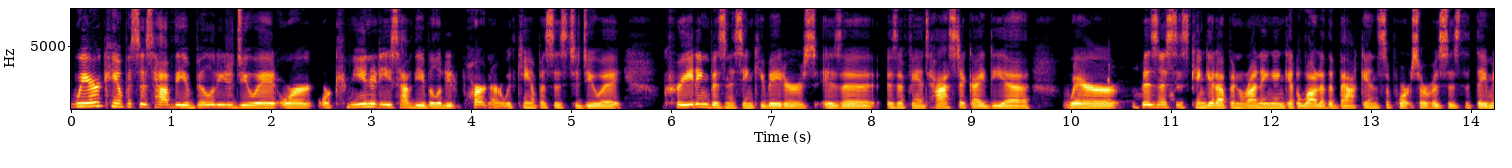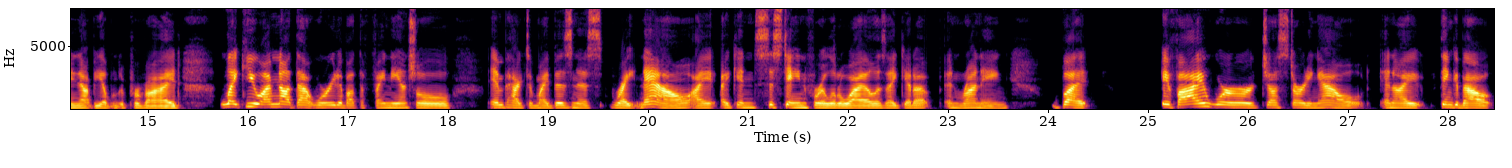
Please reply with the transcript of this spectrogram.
where campuses have the ability to do it or or communities have the ability to partner with campuses to do it creating business incubators is a is a fantastic idea where businesses can get up and running and get a lot of the back end support services that they may not be able to provide. Like you i'm not that worried about the financial impact of my business right now. I i can sustain for a little while as i get up and running. But if I were just starting out and I think about,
